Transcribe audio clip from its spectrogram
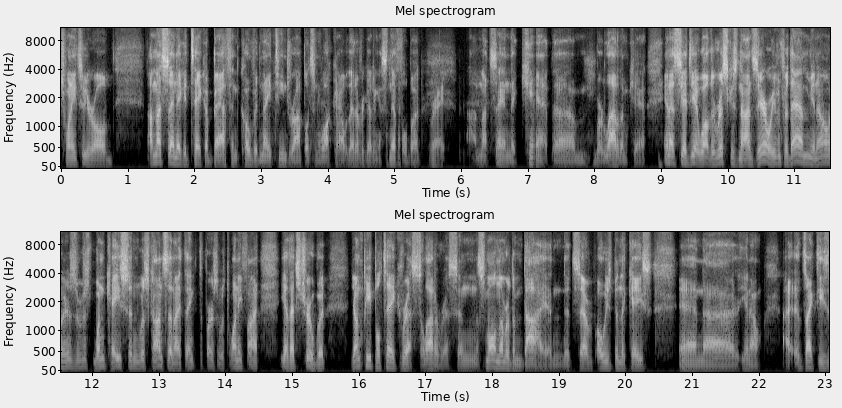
22 year old I'm not saying they could take a bath in COVID 19 droplets and walk out without ever getting a sniffle, but right. I'm not saying they can't, um, or a lot of them can't. And that's the idea. Well, the risk is non-zero, even for them. You know, there's just one case in Wisconsin. I think the person was 25. Yeah, that's true. But young people take risks, a lot of risks, and a small number of them die. And it's always been the case. And uh, you know, it's like these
